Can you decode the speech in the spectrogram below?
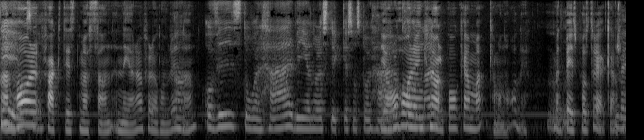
Ja, Han har också. faktiskt mössan nedanför ögonbrynen. Och vi står här, vi är några stycken som står här Jag och har en kollar. knölpåk hemma. Kan man ha det? Med ett basebollträ kanske man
